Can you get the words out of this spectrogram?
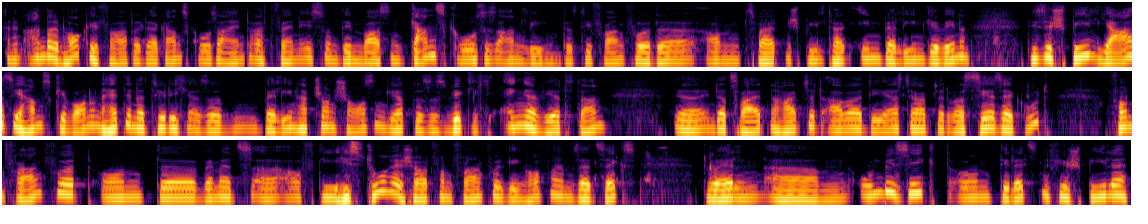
einen anderen Hockeyvater, der ganz großer Eintracht-Fan ist. Und dem war es ein ganz großes Anliegen, dass die Frankfurter am zweiten Spieltag in Berlin gewinnen. Dieses Spiel, ja, sie haben es gewonnen, hätte natürlich, also Berlin hat schon Chancen gehabt, dass es wirklich enger wird dann äh, in der zweiten Halbzeit. Aber die erste Halbzeit war sehr, sehr gut von Frankfurt. Und äh, wenn man jetzt äh, auf die Historie schaut von Frankfurt gegen Hoffenheim seit sechs Duellen ähm, unbesiegt und die letzten vier Spiele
